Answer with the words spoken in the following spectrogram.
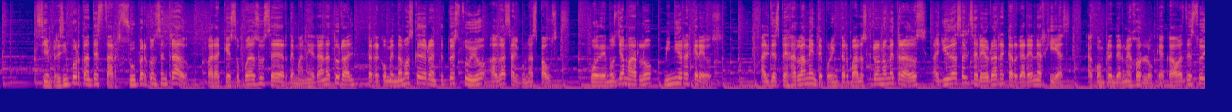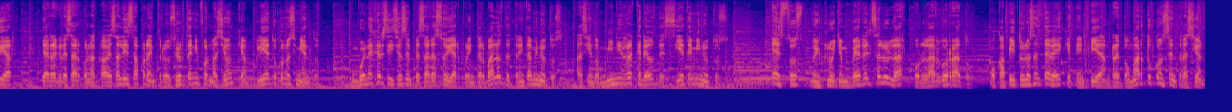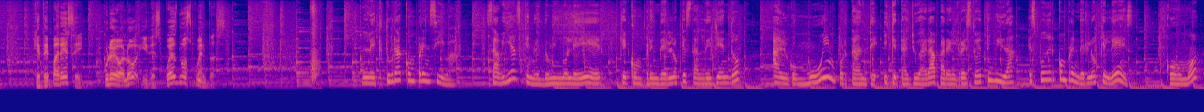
Siempre es importante estar súper concentrado. Para que esto pueda suceder de manera natural, te recomendamos que durante tu estudio hagas algunas pausas. Podemos llamarlo mini recreos. Al despejar la mente por intervalos cronometrados, ayudas al cerebro a recargar energías, a comprender mejor lo que acabas de estudiar y a regresar con la cabeza lista para introducirte en información que amplíe tu conocimiento. Un buen ejercicio es empezar a estudiar por intervalos de 30 minutos, haciendo mini recreos de 7 minutos. Estos no incluyen ver el celular por largo rato o capítulos en TV que te impidan retomar tu concentración. ¿Qué te parece? Pruébalo y después nos cuentas. Lectura comprensiva. ¿Sabías que no es lo mismo leer que comprender lo que estás leyendo? Algo muy importante y que te ayudará para el resto de tu vida es poder comprender lo que lees. ¿Cómo?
